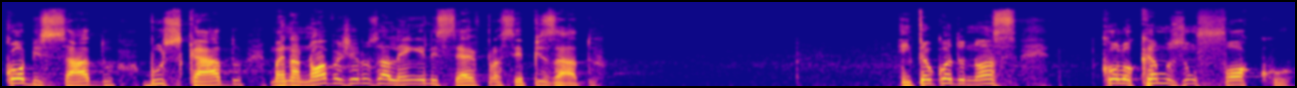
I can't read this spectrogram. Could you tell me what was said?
cobiçado, buscado, mas na Nova Jerusalém ele serve para ser pisado. Então, quando nós colocamos um foco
